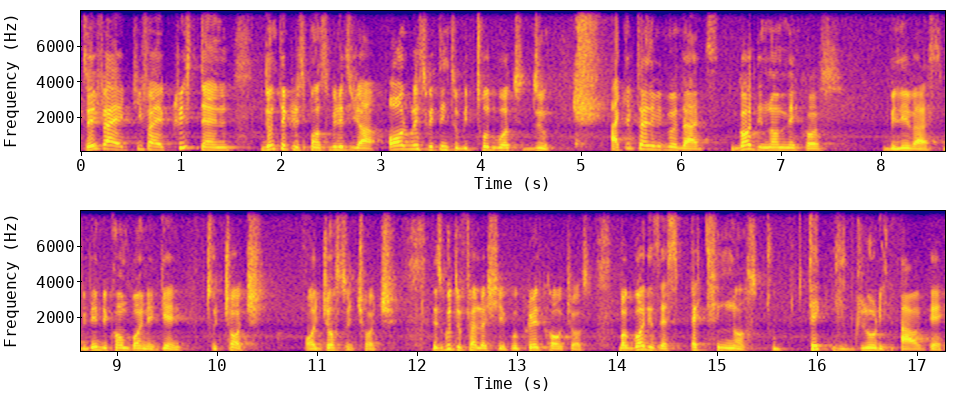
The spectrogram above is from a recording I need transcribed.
So if, I, if you're a Christian, don't take responsibility. You are always waiting to be told what to do. I keep telling people that God did not make us believers. We didn't become born again to church or just to church. It's good to fellowship, we create cultures. But God is expecting us to take His glory out there.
